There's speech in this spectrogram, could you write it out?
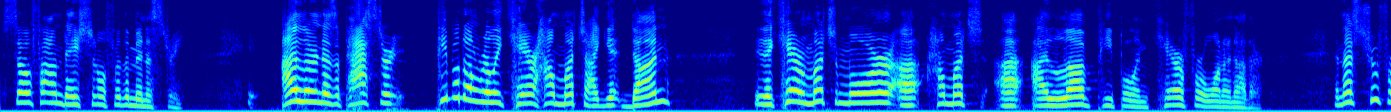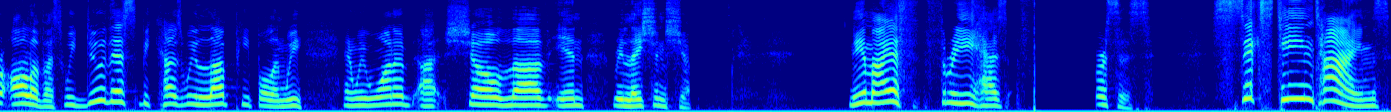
so foundational for the ministry. I learned as a pastor, people don't really care how much I get done. They care much more uh, how much uh, I love people and care for one another. And that's true for all of us. We do this because we love people and we and we want to uh, show love in relationship. Nehemiah 3 has verses. 16 times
